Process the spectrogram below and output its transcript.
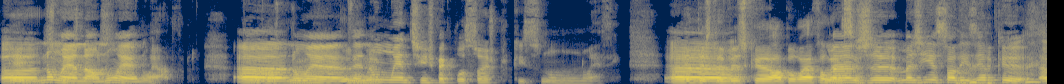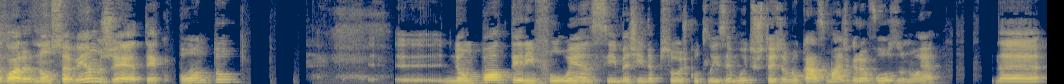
É Ah, não é, não, não é, não é vais por não é, é, não entres em especulações porque isso não, não é assim. É desta Ah, vez que a Apple vai à falência. mas, mas ia só dizer que agora não sabemos é até que ponto não pode ter influência. Imagina, pessoas que utilizem muito, estejam no caso mais gravoso, não é? Ah,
